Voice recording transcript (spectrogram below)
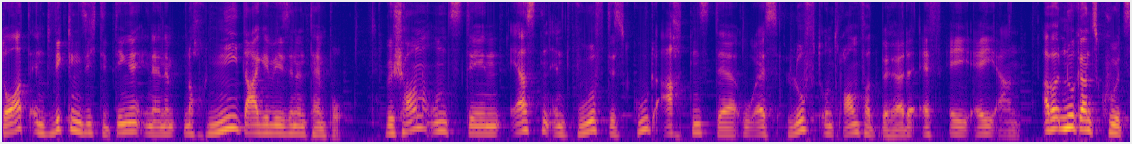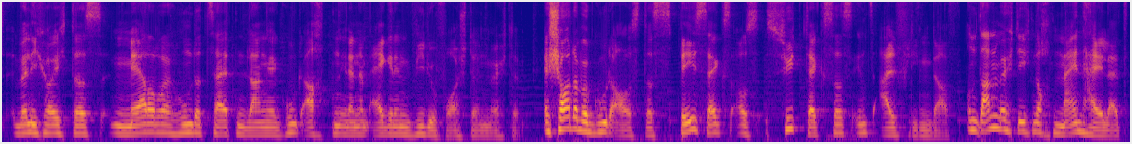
Dort entwickeln sich die Dinge in einem noch nie dagewesenen Tempo. Wir schauen uns den ersten Entwurf des Gutachtens der US Luft- und Raumfahrtbehörde FAA an. Aber nur ganz kurz, weil ich euch das mehrere hundert Seiten lange Gutachten in einem eigenen Video vorstellen möchte. Es schaut aber gut aus, dass SpaceX aus Südtexas ins All fliegen darf. Und dann möchte ich noch mein Highlight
